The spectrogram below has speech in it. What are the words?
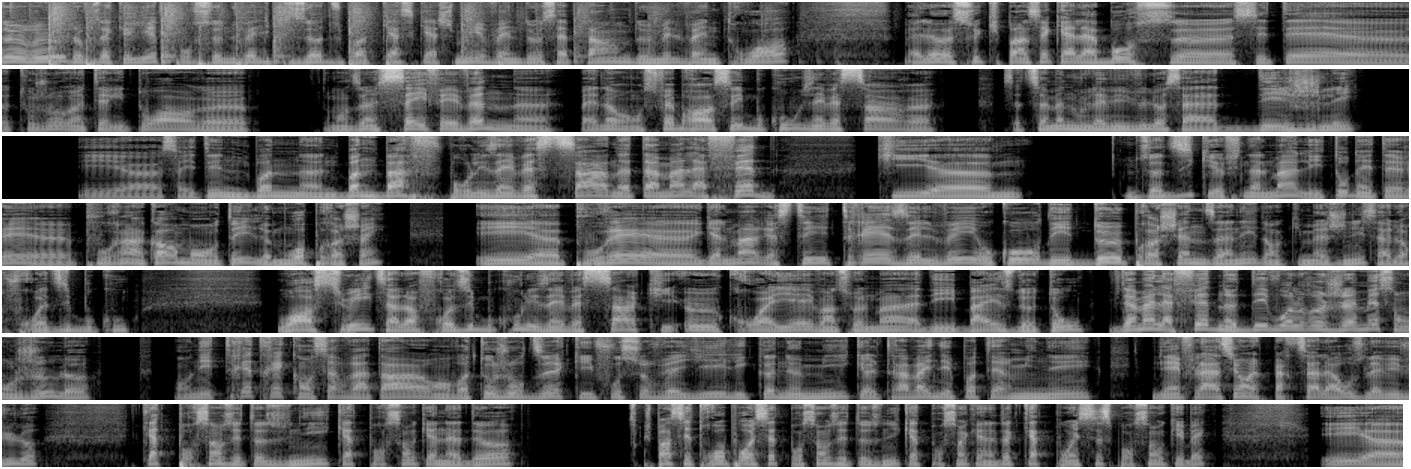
heureux de vous accueillir pour ce nouvel épisode du podcast Cachemire, 22 septembre 2023. Ben là, ceux qui pensaient qu'à la bourse, euh, c'était euh, toujours un territoire, euh, comment dire, un safe haven, ben non, on se fait brasser beaucoup. Les investisseurs, cette semaine, vous l'avez vu, là, ça a dégelé. Et ça a été une bonne, une bonne baffe pour les investisseurs, notamment la Fed, qui nous a dit que finalement, les taux d'intérêt pourraient encore monter le mois prochain et euh, pourrait euh, également rester très élevé au cours des deux prochaines années. Donc, imaginez, ça leur refroidit beaucoup. Wall Street, ça leur refroidit beaucoup les investisseurs qui, eux, croyaient éventuellement à des baisses de taux. Évidemment, la Fed ne dévoilera jamais son jeu. Là. On est très, très conservateur. On va toujours dire qu'il faut surveiller l'économie, que le travail n'est pas terminé. L'inflation est repartie à la hausse, vous l'avez vu, là. 4% aux États-Unis, 4% au Canada. Je pense que c'est 3,7% aux États-Unis, 4% au Canada, 4,6% au Québec. Et euh,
